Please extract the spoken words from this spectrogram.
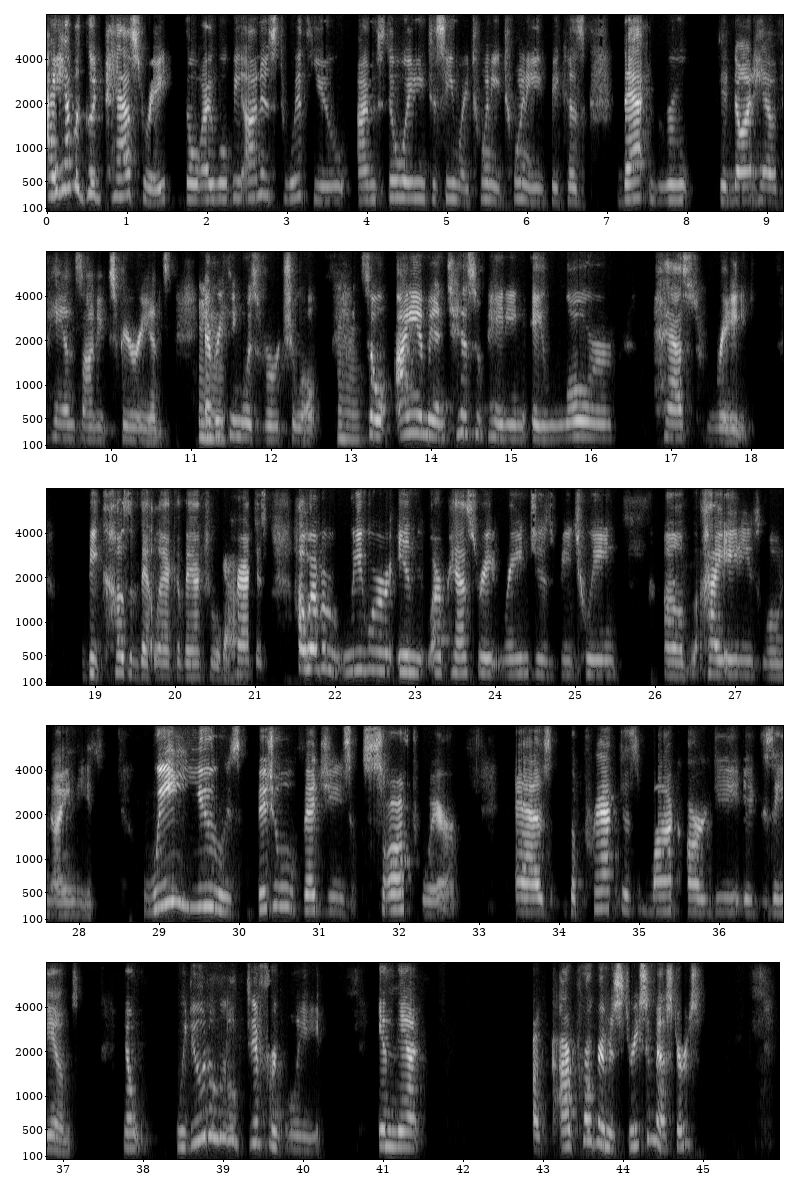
I have a good pass rate, though I will be honest with you, I'm still waiting to see my 2020 because that group did not have hands-on experience. Mm-hmm. Everything was virtual. Mm-hmm. So I am anticipating a lower pass rate because of that lack of actual yeah. practice. However, we were in our pass rate ranges between um, high 80s, low 90s. We use Visual Veggies software as the practice mock RD exams. Now, we do it a little differently in that our program is three semesters.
